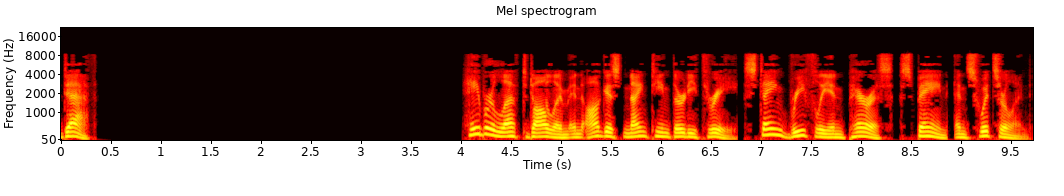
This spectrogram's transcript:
Death Haber left Dahlem in August 1933, staying briefly in Paris, Spain, and Switzerland.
